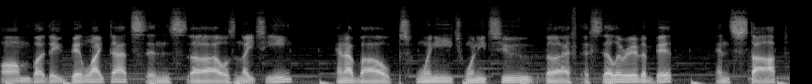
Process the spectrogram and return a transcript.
um, but they've been like that since uh, I was 19. And about 2022, uh, accelerated a bit and stopped.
